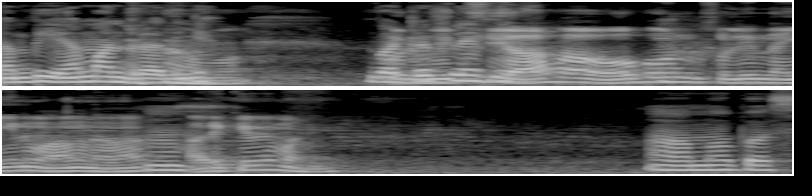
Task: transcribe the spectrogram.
நம்பி ஏமாந்துடாதீங்க மிக்ஸி ஆஹா ஓஹோன்னு சொல்லியிருந்தாங்கன்னு வாங்கினா அரைக்கவே மாட்டேங்குது. ஆமாம் பாஸ்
